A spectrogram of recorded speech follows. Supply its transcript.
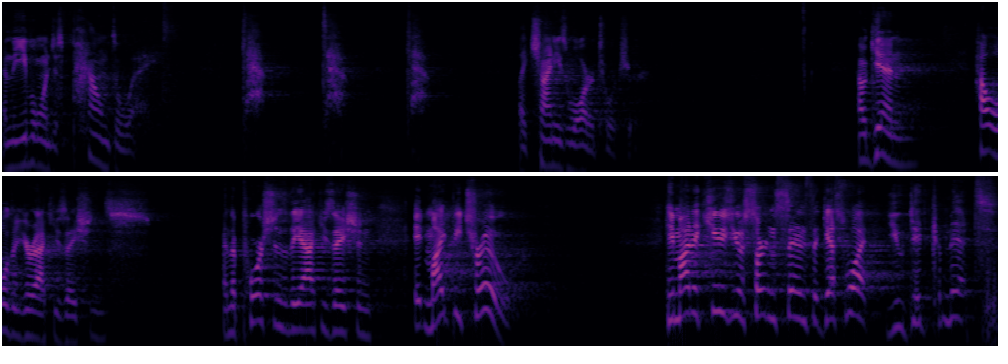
and the evil one just pounds away. Tap, tap, tap, like Chinese water torture. Now, again, how old are your accusations? And the portions of the accusation, it might be true. He might accuse you of certain sins that, guess what? You did commit.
